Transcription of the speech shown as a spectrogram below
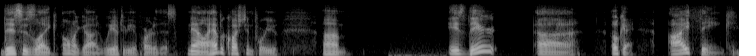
This is like, oh my God, we have to be a part of this. Now, I have a question for you. Um, is there, uh, okay, I think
